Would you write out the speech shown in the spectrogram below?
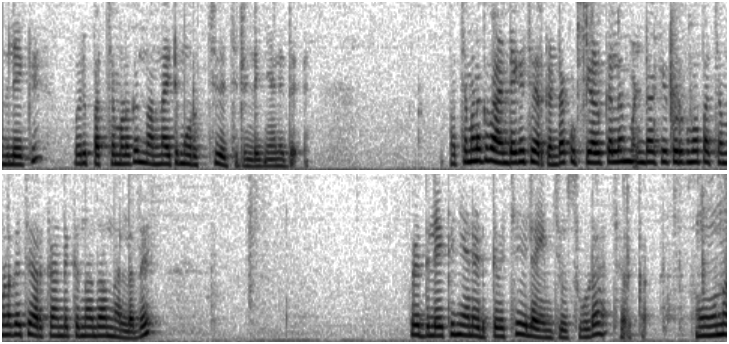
അതിലേക്ക് ഒരു പച്ചമുളക് നന്നായിട്ട് മുറിച്ച് വെച്ചിട്ടുണ്ട് ഞാനിത്. പച്ചമുളക് വേണ്ടെങ്കിൽ ചേർക്കണ്ട. കുട്ടികൾക്കെല്ലാം ഉണ്ടാക്കി കൊടുക്കുമ്പോൾ പച്ചമുളക് ചേർക്കാണ്ടിരിക്കുന്നതാണ് നല്ലത്. അപ്പോൾ ഇതിലേക്ക് ഞാൻ എടുത്ത് വെച്ച ഈ ലൈം ജ്യൂസ് കൂടെ ചേർക്കാം. മൂന്ന്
